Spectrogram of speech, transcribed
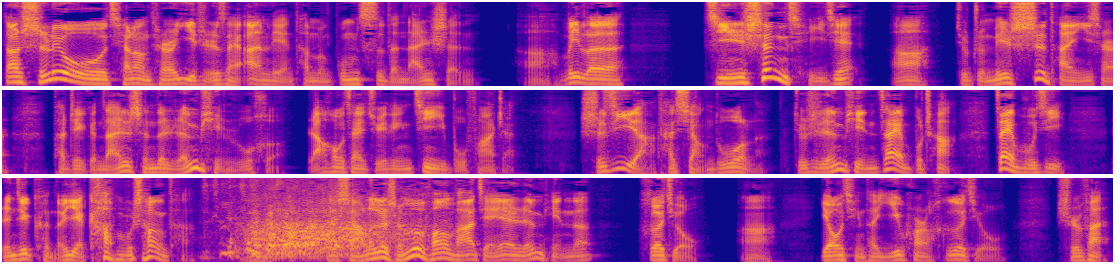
当十六前两天一直在暗恋他们公司的男神啊，为了谨慎起见啊，就准备试探一下他这个男神的人品如何，然后再决定进一步发展。实际啊，他想多了，就是人品再不差、再不济，人家可能也看不上他。想了个什么方法检验人品呢？喝酒啊，邀请他一块喝酒、吃饭，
